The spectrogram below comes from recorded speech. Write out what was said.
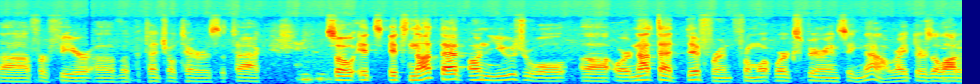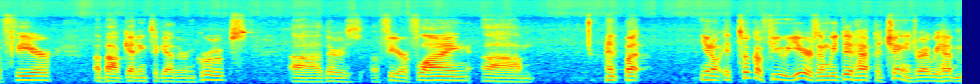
uh, for fear of a potential terrorist attack. Mm-hmm. So it's it's not that unusual uh, or not that different from what we're experiencing now, right? There's a lot of fear about getting together in groups. Uh, there's a fear of flying, um, and but you know it took a few years, and we did have to change, right? We had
